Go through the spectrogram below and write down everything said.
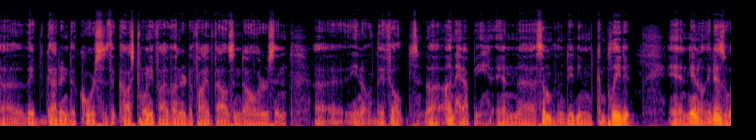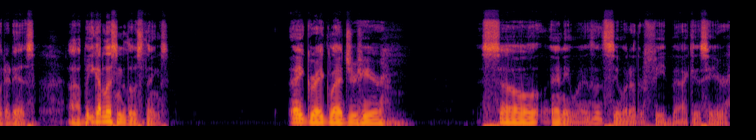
uh, they've got into courses that cost twenty five hundred to five thousand dollars, and uh, you know they felt uh, unhappy, and uh, some of them didn't even complete it. And you know it is what it is, uh, but you got to listen to those things. Hey, Greg, glad you're here. So, anyways, let's see what other feedback is here.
